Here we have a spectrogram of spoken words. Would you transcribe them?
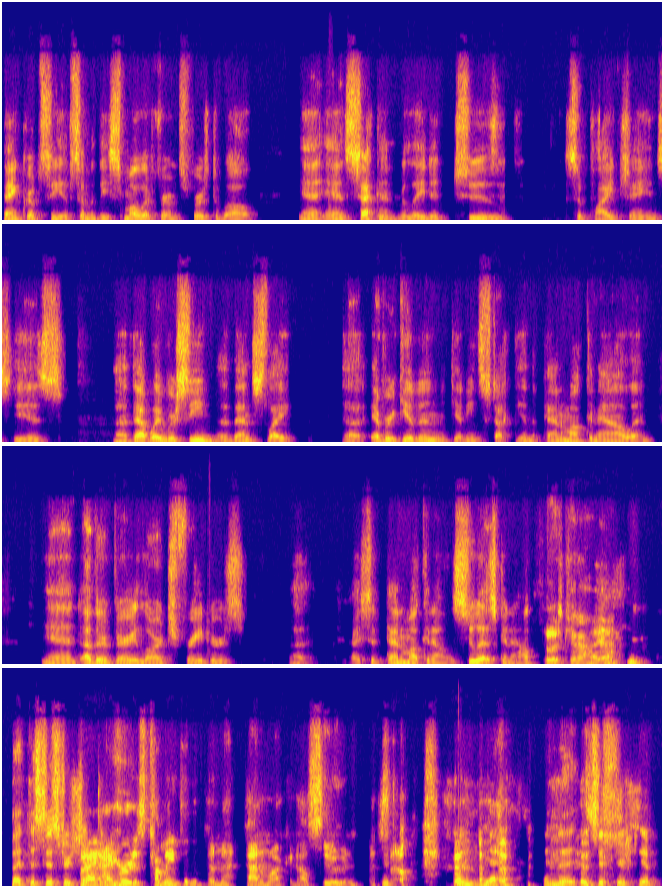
bankruptcy of some of these smaller firms, first of all. And, and second, related to supply chains, is uh, that way we're seeing events like uh, Ever Given getting stuck in the Panama Canal and, and other very large freighters. Uh, I said Panama Canal, Suez Canal. Suez Canal, yeah. but the sister ship. I, I, heard it's coming to the Panama Canal soon. So yeah, and the sister ship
